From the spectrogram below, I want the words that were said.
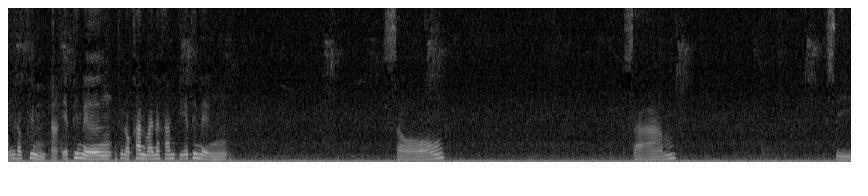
นี่เราขึ้นอะ F ที่หนึ่งที่เราขั้นไว้นะคะ เมื่อกี้ F ที่หนึ่งสองสามสี่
